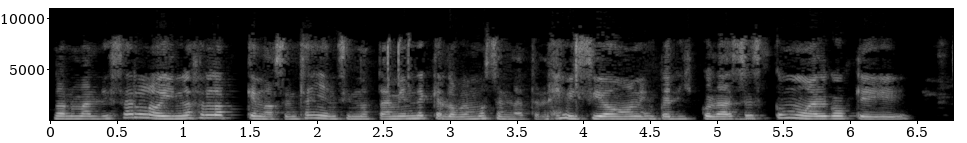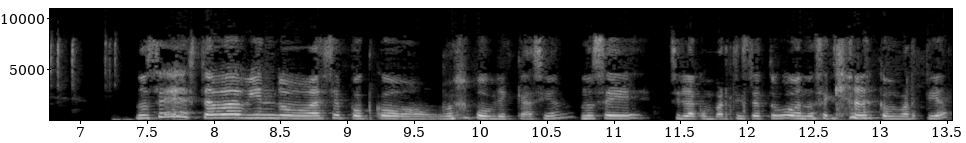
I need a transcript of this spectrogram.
normalizarlo y no solo que nos enseñen, sino también de que lo vemos en la televisión, en películas, es como algo que, no sé, estaba viendo hace poco una publicación, no sé si la compartiste tú o no sé quién la compartió,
